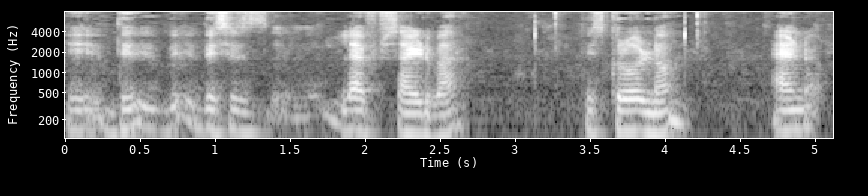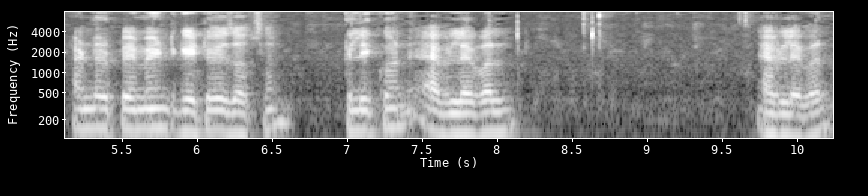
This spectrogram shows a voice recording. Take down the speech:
Eh, thi- thi- this is left sidebar. Scroll down. And under payment gateways option click on available. Available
